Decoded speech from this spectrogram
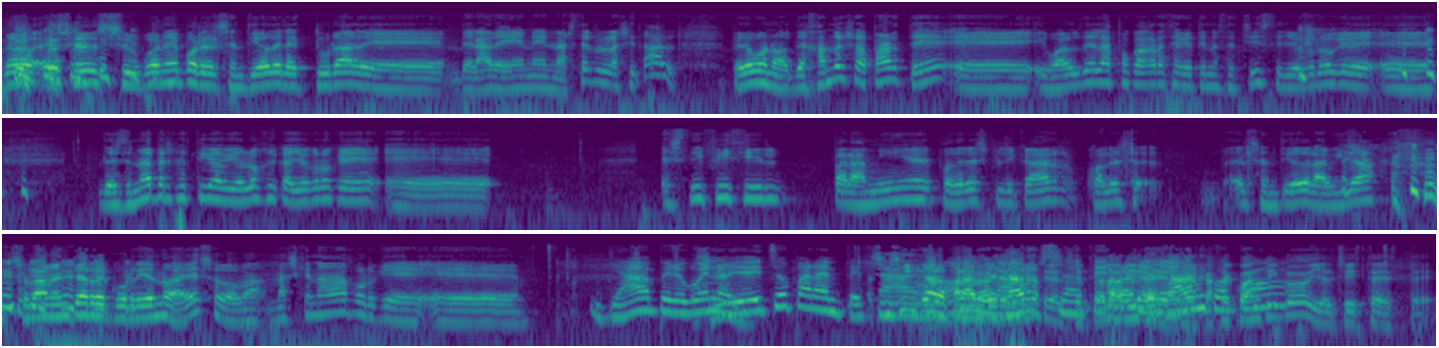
No, eso se supone por el sentido de lectura de, del ADN en las células y tal. Pero bueno, dejando eso aparte, eh, igual de la poca gracia que tiene este chiste, yo creo que eh, desde una perspectiva biológica, yo creo que eh, es difícil para mí poder explicar cuál es el- sentido de la vida solamente recurriendo a eso. Más que nada porque... eh, Ya, pero bueno, Sí. yo he dicho para empezar. Sí, sí, claro, ¿no? para empezar, O el sentido de la vida es el café cuántico y el chiste este.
